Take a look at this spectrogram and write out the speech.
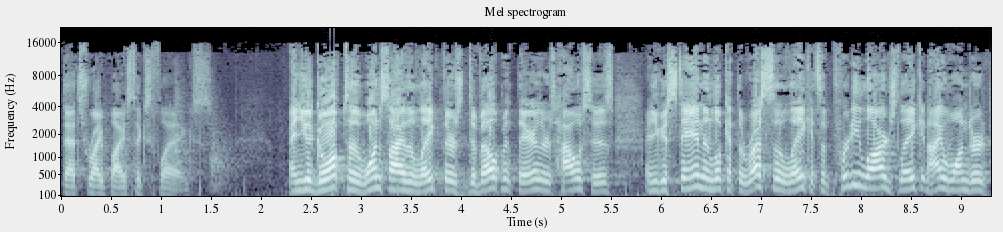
that's right by Six Flags. And you could go up to one side of the lake, there's development there, there's houses, and you could stand and look at the rest of the lake. It's a pretty large lake, and I wondered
